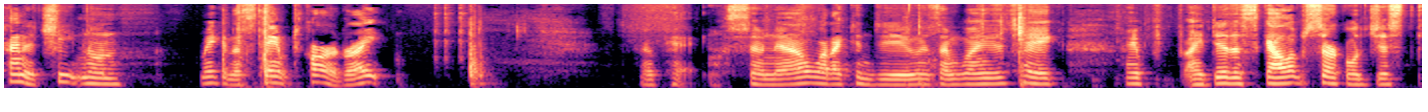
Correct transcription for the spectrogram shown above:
Kind of cheating on making a stamped card, right? Okay, so now what I can do is I'm going to take, I, I did a scallop circle just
